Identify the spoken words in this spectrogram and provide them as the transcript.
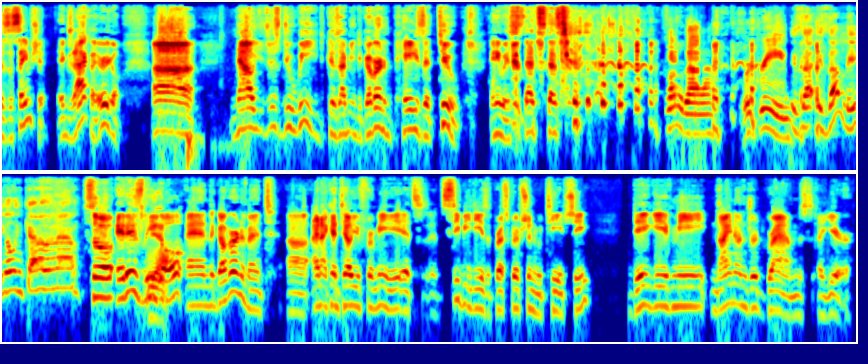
It's the same shit. Exactly. There you go. Uh, now you just do weed because I mean the government pays it too. Anyways, that's that's Canada. We're green. Is that is that legal in Canada now? So it is legal, yeah. and the government, uh, and I can tell you for me, it's, it's CBD is a prescription with THC. They gave me 900 grams a year.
